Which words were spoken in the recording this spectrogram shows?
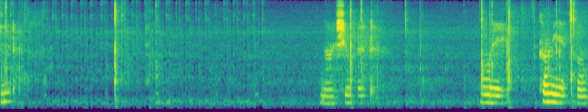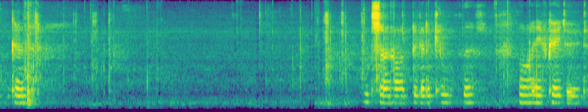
sword. Nice, you're dead. Wait. Come here. Oh, okay, I'm dead. It's so hard to get a kill with this. Oh, AFK dude.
